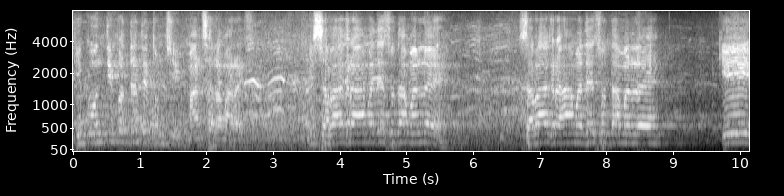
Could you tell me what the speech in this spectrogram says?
ही कोणती पद्धत आहे तुमची? माणसाला मारायची. मी सभागृहामध्ये सुद्धा म्हणलंय सभागृहामध्ये सुद्धा म्हणलंय की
